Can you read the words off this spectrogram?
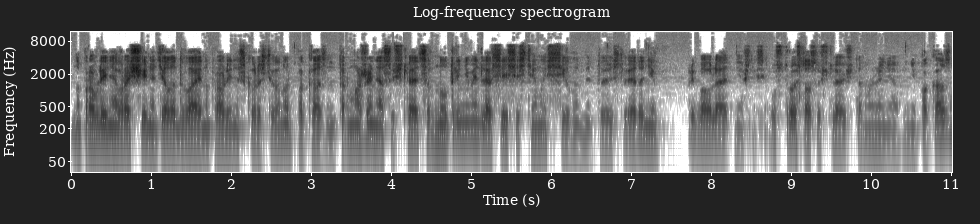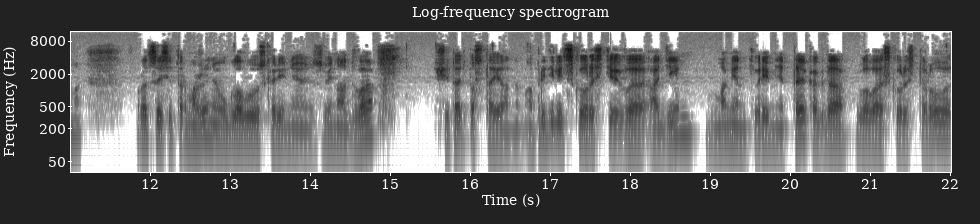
Направление вращения тела 2 и направление скорости v0 показаны. Торможение осуществляется внутренними для всей системы силами. То есть это не прибавляет внешних сил. Устройство, осуществляющее торможение, не показано. В процессе торможения угловое ускорение звена 2 считать постоянным. Определить скорости v1 в момент времени t, когда угловая скорость второго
